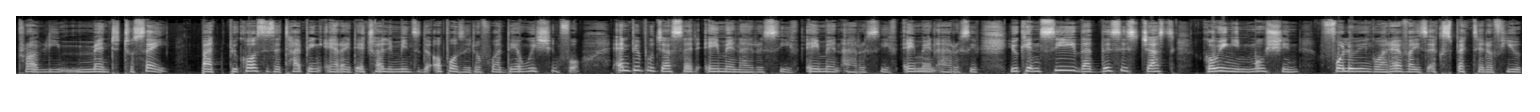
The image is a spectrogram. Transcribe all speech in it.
probably meant to say. But because it's a typing error, it actually means the opposite of what they're wishing for. And people just said, Amen, I receive. Amen, I receive. Amen, I receive. You can see that this is just going in motion, following whatever is expected of you.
